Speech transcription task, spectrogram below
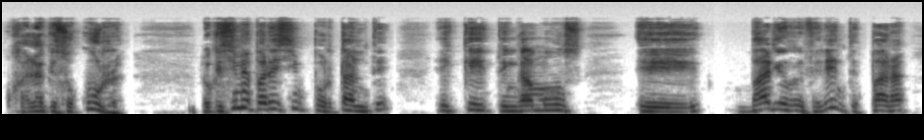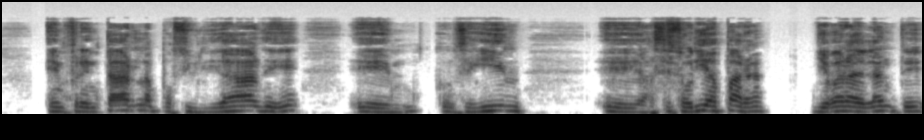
Ojalá que eso ocurra. Lo que sí me parece importante es que tengamos eh, varios referentes para enfrentar la posibilidad de eh, conseguir eh, asesoría para llevar adelante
